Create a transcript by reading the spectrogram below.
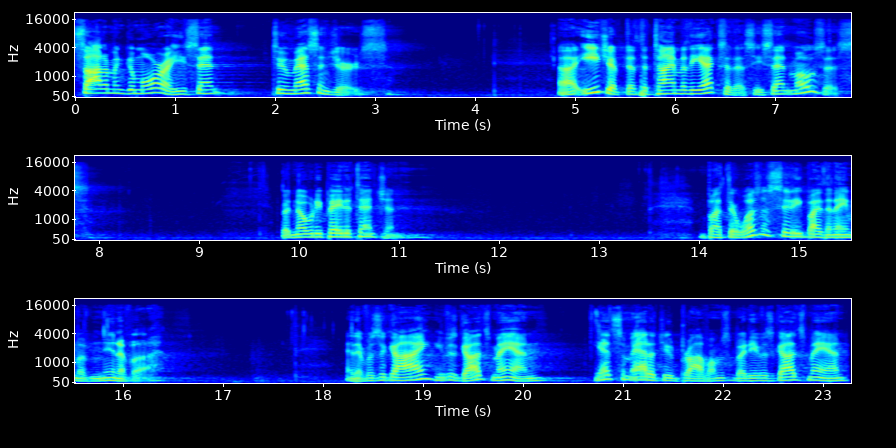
Sodom and Gomorrah, he sent two messengers. Uh, Egypt, at the time of the Exodus, he sent Moses but nobody paid attention. But there was a city by the name of Nineveh. And there was a guy, he was God's man. He had some attitude problems, but he was God's man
